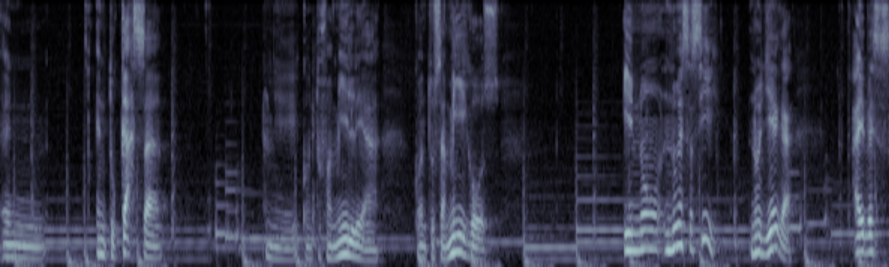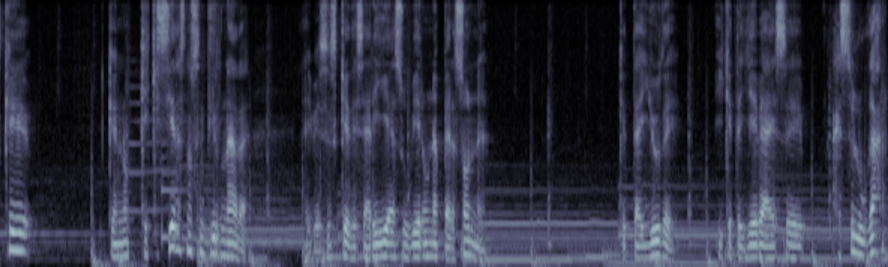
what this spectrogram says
en, tu casa, eh, con tu familia, con tus amigos. Y no, no es así, no llega. Hay veces que, que, no, que quisieras no sentir nada. Hay veces que desearías hubiera una persona te ayude y que te lleve a ese, a ese lugar.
